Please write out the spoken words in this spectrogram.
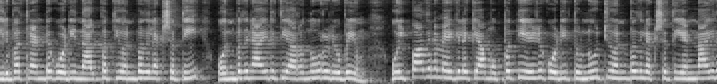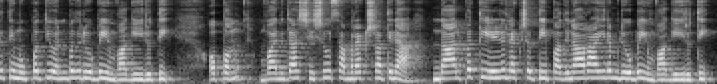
ഇരുപത്തിരണ്ട് കോടി നാൽപ്പത്തി ഒൻപത് ലക്ഷത്തി ഒൻപതിനായിരത്തി അറുന്നൂറ് രൂപയും ഉൽപാദന മേഖലയ്ക്ക് മുപ്പത്തിയേഴ് കോടി തൊണ്ണൂറ്റി ഒൻപത് ലക്ഷത്തി എണ്ണായിരത്തി മുപ്പത്തി ഒൻപത് രൂപയും വകയിരുത്തി. ഒപ്പം വനിതാ ശിശു സംരക്ഷണത്തിന് നാൽപ്പത്തിയേഴ് ലക്ഷത്തി പതിനാറായിരം രൂപയും വകയിരുത്തി.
